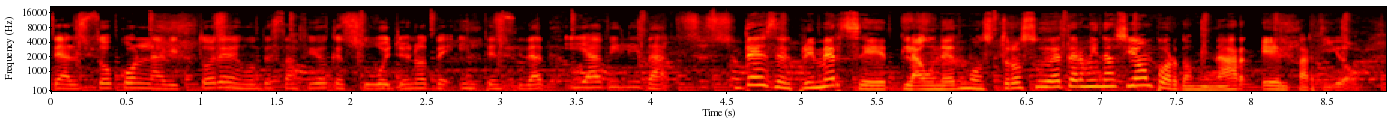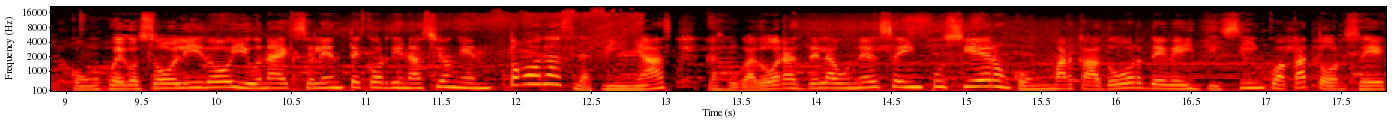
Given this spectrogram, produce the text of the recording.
se alzó con la victoria en un desafío que estuvo lleno de intensidad y habilidad. Desde el primer set, la UNED mostró su determinación por dominar el partido. Con un juego sólido y una excelente coordinación en todas las líneas, las jugadoras de la UNED se impusieron con un marcador de 25 a 14,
